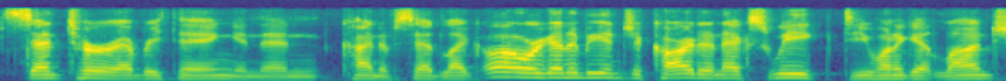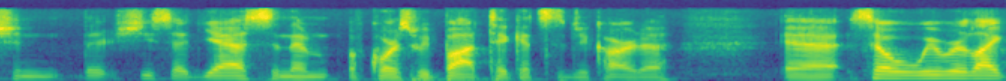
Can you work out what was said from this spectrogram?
sent her everything and then kind of said like, "Oh, we're going to be in Jakarta next week. Do you want to get lunch?" And th- she said yes. And then of course we bought tickets to Jakarta. Uh, so we were like,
